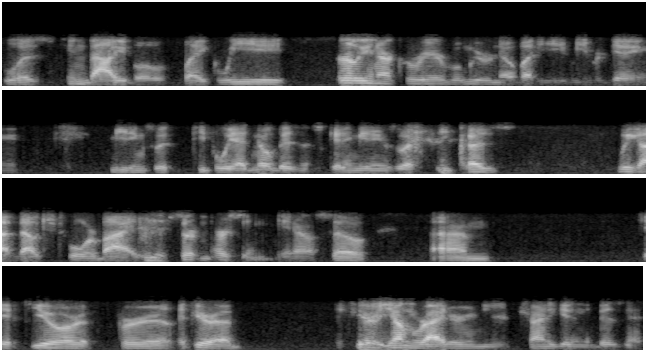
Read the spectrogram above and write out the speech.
was invaluable. Like we early in our career when we were nobody, we were getting meetings with people we had no business getting meetings with because we got vouched for by a certain person, you know. So um, if you're for if you're a if you're a young writer and you're trying to get in the business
